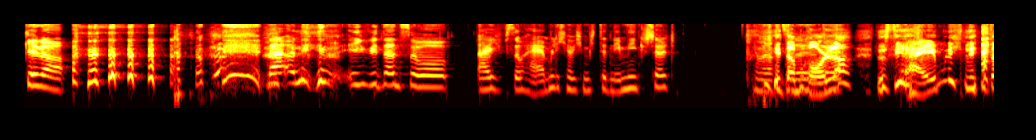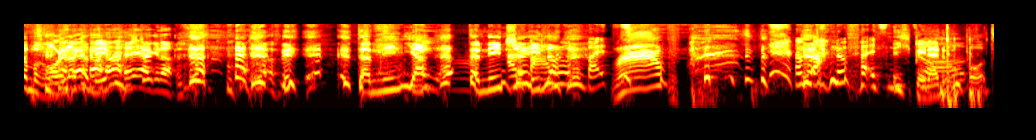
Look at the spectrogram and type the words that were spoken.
Genau. Na, und ich, ich bin dann so, ich so heimlich, habe ich mich daneben hingestellt. Mit am Roller? Du hast die heimlich nicht mit am Roller daneben. ja, genau. Der Ninja, ja, der Ninja am Hiller. Bahnhof, falls, am Bahnhof fällt nicht Ich bin so ein. U-Boot.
